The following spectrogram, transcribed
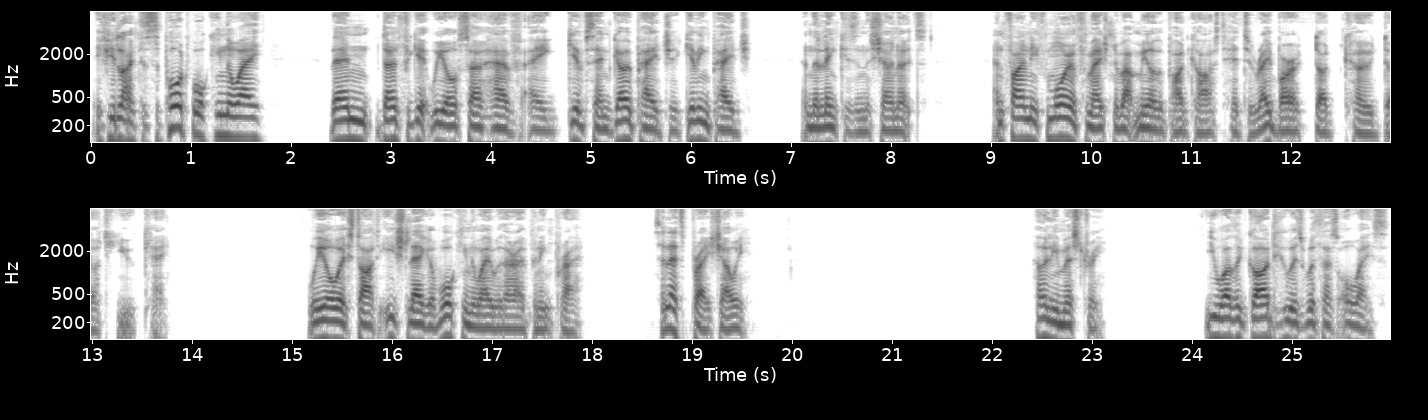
If you'd like to support Walking the Way, then don't forget we also have a Give Send Go page, a giving page, and the link is in the show notes. And finally, for more information about me or the podcast, head to rayborrett.co.uk. We always start each leg of Walking the Way with our opening prayer. So let's pray, shall we? Holy Mystery. You are the God who is with us always.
